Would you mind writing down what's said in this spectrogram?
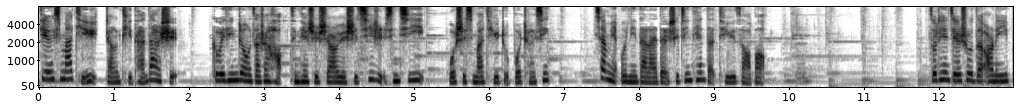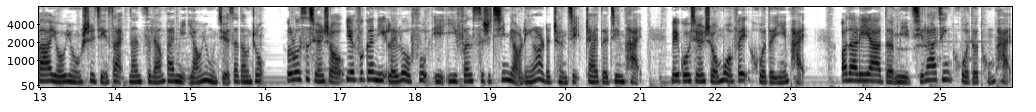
听西马体育，张体坛大事。各位听众，早上好，今天是十二月十七日，星期一，我是西马体育主播程鑫。下面为您带来的是今天的体育早报。昨天结束的二零一八游泳世锦赛男子两百米仰泳决赛当中，俄罗斯选手叶夫根尼·雷洛夫以一分四十七秒零二的成绩摘得金牌，美国选手墨菲获得银牌，澳大利亚的米奇拉金获得铜牌，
